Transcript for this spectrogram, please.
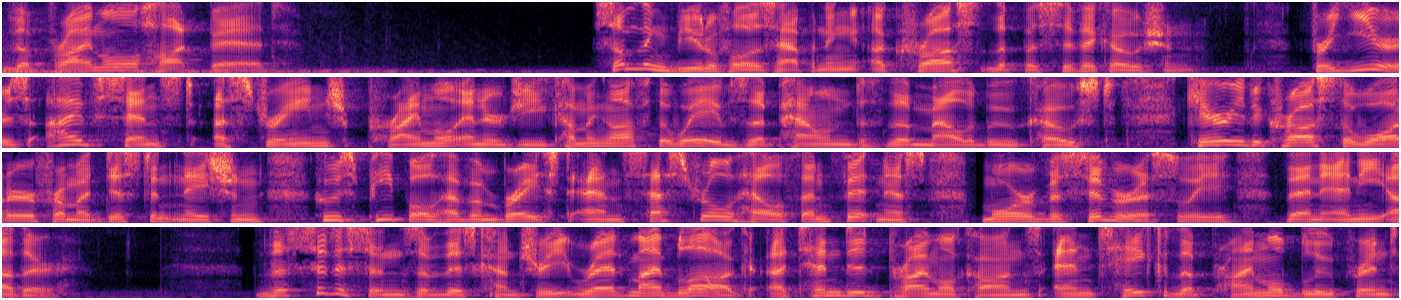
The Primal Hotbed. Something beautiful is happening across the Pacific Ocean. For years, I've sensed a strange primal energy coming off the waves that pound the Malibu coast, carried across the water from a distant nation whose people have embraced ancestral health and fitness more vociferously than any other. The citizens of this country read my blog, attended PrimalCons, and take the Primal Blueprint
